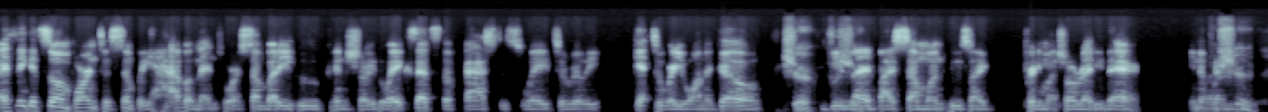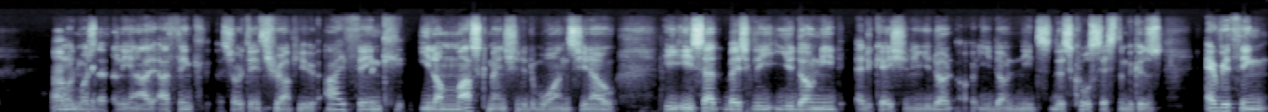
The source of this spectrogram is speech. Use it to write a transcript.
I think it's so important to simply have a mentor, somebody who can show you the way, because that's the fastest way to really get to where you want to go. Sure. Be sure. led by someone who's like pretty much already there. You know what for I sure. mean? Um, most definitely. And I, I think, sorry to interrupt you, I think Elon Musk mentioned it once, you know, he, he said basically you don't need education. You don't, you don't need the school system because everything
